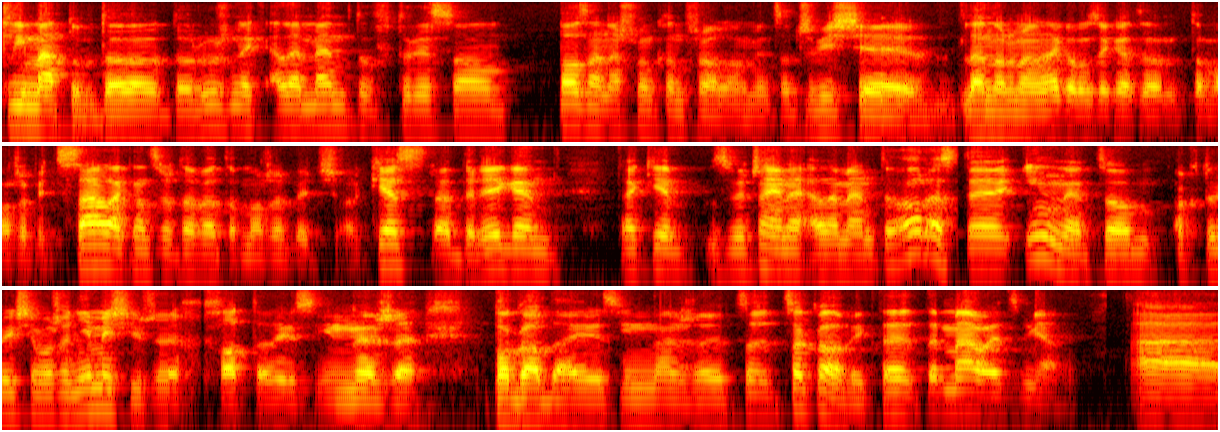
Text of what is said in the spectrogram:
klimatów, do, do różnych elementów, które są poza naszą kontrolą. Więc oczywiście dla normalnego muzyka to, to może być sala koncertowa, to może być orkiestra, dyrygent, takie zwyczajne elementy oraz te inne, to, o których się może nie myśli, że hotel jest inny, że pogoda jest inna, że co, cokolwiek, te, te małe zmiany. A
